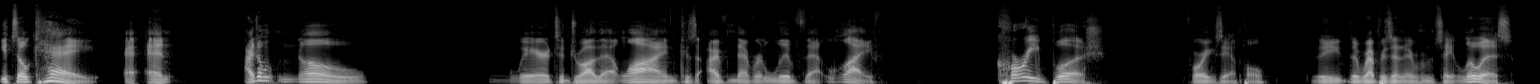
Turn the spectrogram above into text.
it's okay. And I don't know where to draw that line because I've never lived that life. Cori Bush, for example, the, the representative from St. Louis,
